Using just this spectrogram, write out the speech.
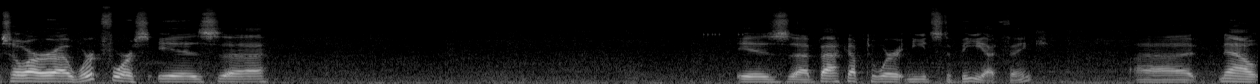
So our uh, workforce is uh, is back up to where it needs to be, I think. Now,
